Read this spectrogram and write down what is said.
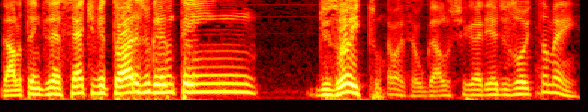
O Galo tem 17 vitórias, o Grêmio tem 18. Não, mas o Galo chegaria a 18 também.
